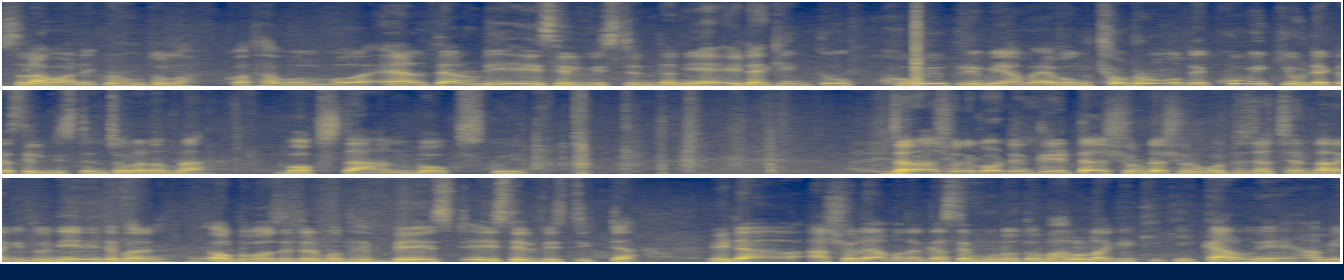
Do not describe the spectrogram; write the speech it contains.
আসসালামু আলাইকুম রহমতুল্লাহ। কথা বলব এল তেরোডি এই সেলফি স্ট্যান্ডটা নিয়ে। এটা কিন্তু খুবই প্রিমিয়াম এবং ছোটোর মধ্যে খুবই কিউট একটা সেলফি স্ট্যান্ড চলেন আমরা বক্সটা আনবক্স করি। যারা আসলে কন্টেন্ট ক্রিয়েটটা শুরুটা শুরু করতে চাচ্ছেন, তারা কিন্তু নিয়ে নিতে পারেন। অল্প বাজেটের মধ্যে বেস্ট এই সেলফি স্টিকটা এটা আসলে আমাদের কাছে মূলত ভালো লাগে কি কি কারণে? আমি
